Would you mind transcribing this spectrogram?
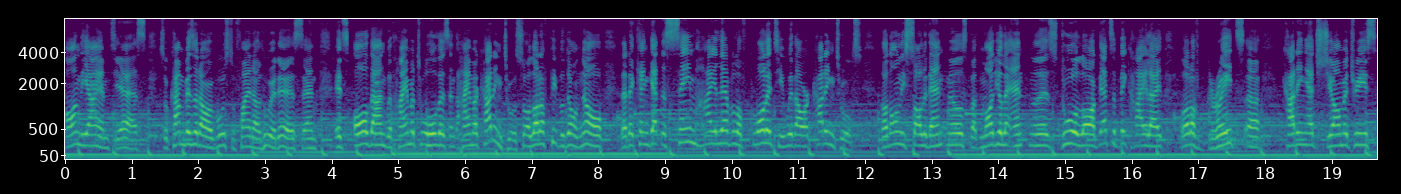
on the IMTS. So come visit our booth to find out who it is. And it's all done with Haimer tool holders and Haimer cutting tools. So a lot of people don't know that they can get the same high level of quality with our cutting tools. Not only solid end mills, but modular end mills, Duo-Lock. That's a big highlight. A lot of great uh, cutting edge geometries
